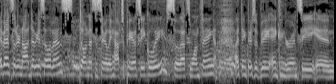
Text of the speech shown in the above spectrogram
events that are not WSL events don't necessarily have to pay us equally. So that's one thing. I think there's a big incongruency in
